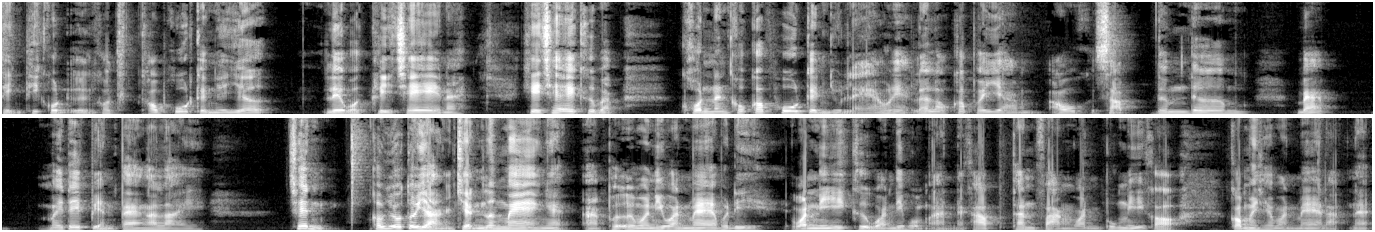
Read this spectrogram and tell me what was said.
สิ่งที่คนอื่นเขาเขาพูดกันเยอะๆ เรียกว่าคลีเช่นะคลีเช่คือแบบคนนั้นเขาก็พูดกันอยู่แล้วเนี่ย แล้วเราก็พยายามเอาศัพท์เดิมๆ แบบไม่ได้เปลี่ยนแปลงอะไร เช่นเขายกตัวอย่างเขียนเรื่องแม่เงี้ยอะเพอเออวันนี้วันแม่พอดี วันนี้คือวันที่ผมอ่านนะครับ ท่านฟังวันพรุ่งนี้ก็ก็ไม่ใช่วันแม่ละนะ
